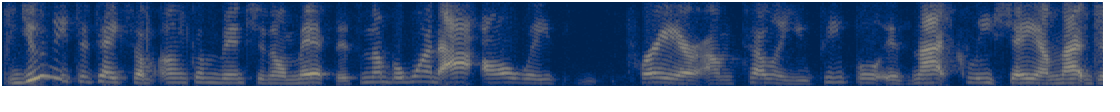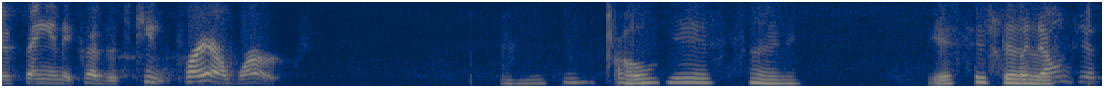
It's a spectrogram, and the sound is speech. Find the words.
you need to take some unconventional methods. Number one, I always prayer. I'm telling you, people, it's not cliche. I'm not just saying it because it's cute. Prayer works, Mhm. Oh yes, honey. Yes, it does. but don't just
